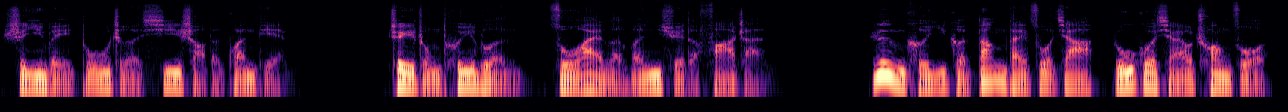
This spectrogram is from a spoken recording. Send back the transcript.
是因为读者稀少的观点。这种推论阻碍了文学的发展。任何一个当代作家如果想要创作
